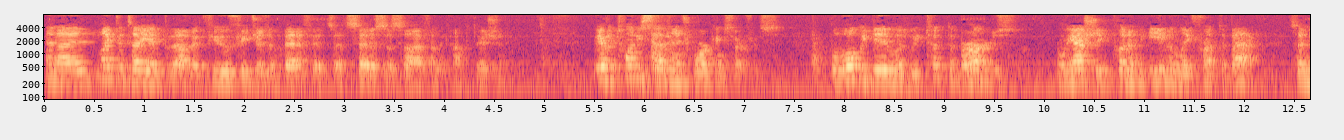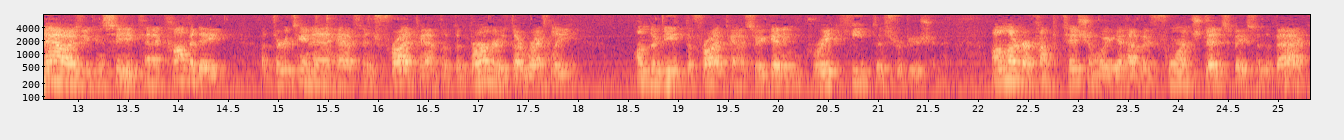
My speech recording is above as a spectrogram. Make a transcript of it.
and I'd like to tell you about a few features and benefits that set us aside from the competition. We have a 27-inch working surface, but what we did was we took the burners and we actually put them evenly front to back. So now, as you can see, it can accommodate a 13 and a half inch fry pan, but the burner is directly underneath the fry pan, so you're getting great heat distribution. Unlike our competition where you have a 4 inch dead space in the back,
